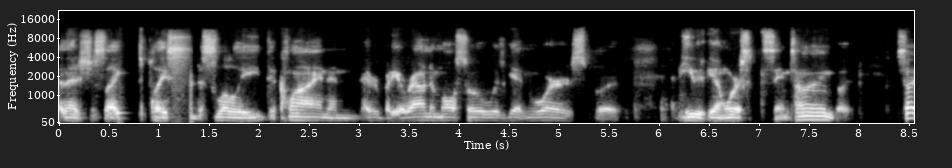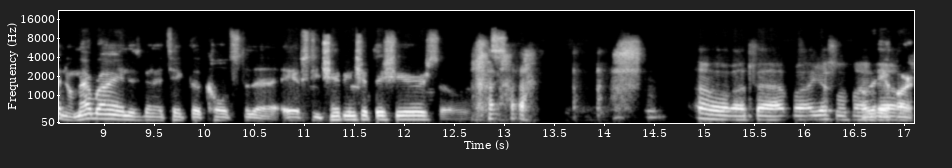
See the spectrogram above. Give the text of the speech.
And then it's just like his play started to slowly decline and everybody around him also was getting worse, but and he was getting worse at the same time. But side note, Matt Ryan is gonna take the Colts to the AFC championship this year. So I don't know about that, but I guess we'll find out. are.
